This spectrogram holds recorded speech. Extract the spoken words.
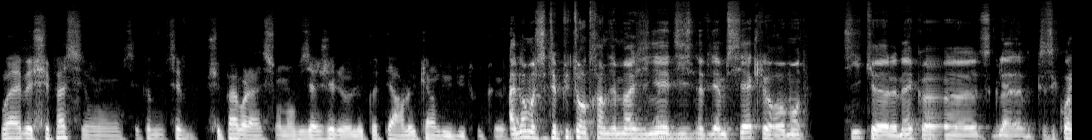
Ouais, mais je sais pas si on, c'est comme, c'est- je sais pas, voilà, si on envisageait le, le côté harlequin du, du truc. euh, Ah non, moi j'étais plutôt en train d'imaginer 19e siècle, romantique, euh, le mec, euh, c'est quoi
